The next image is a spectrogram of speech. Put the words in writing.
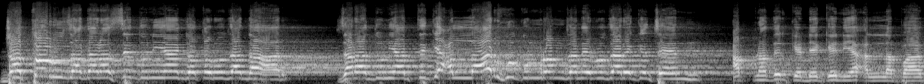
যত রোজাদার আছে দুনিয়ায় যত রোজাদার, যারা দুনিয়ার থেকে আল্লাহর হুকুম রমজানের রোজা রেখেছেন, আপনাদেরকে ডেকে নিয়ে আল্লাহ পাক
